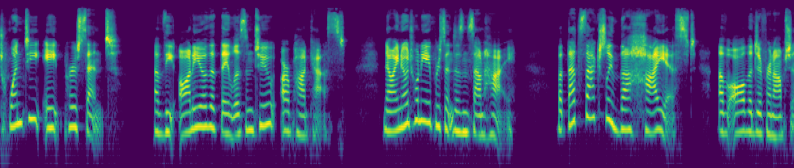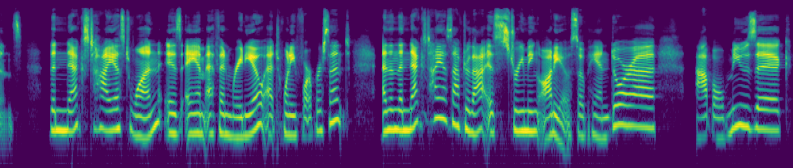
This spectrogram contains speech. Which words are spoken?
28% of the audio that they listen to are podcasts. Now, I know 28% doesn't sound high, but that's actually the highest of all the different options. The next highest one is AM FM radio at 24%. And then the next highest after that is streaming audio. So Pandora, Apple Music,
